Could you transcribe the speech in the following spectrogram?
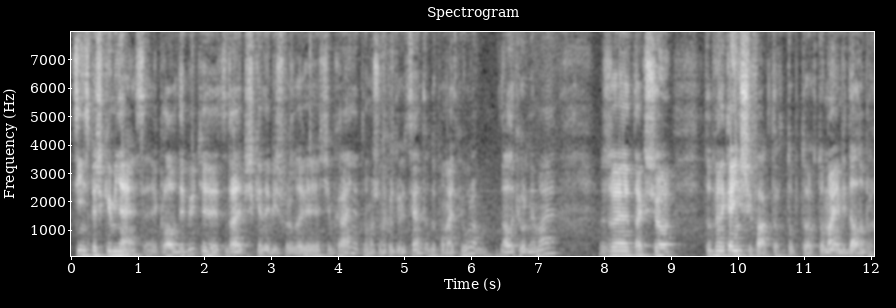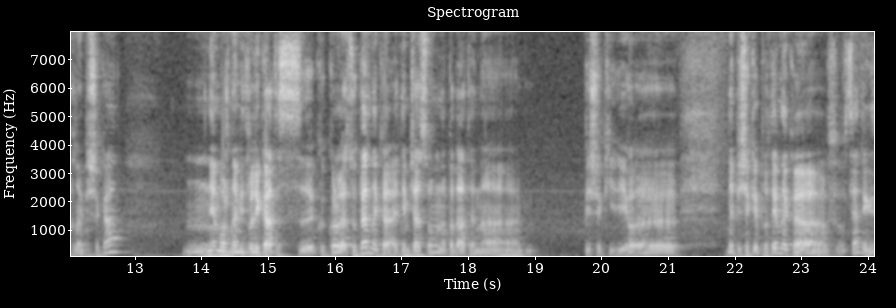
цінність пішаків міняється. Як правило, в дебюті центральні пішаки найбільш важливі, ніж крайні, тому що вони контролюють центр, допомагають фігурам, але фігур немає. Вже, так що Тут виникає інший фактор. Тобто, хто має віддаленого прохідного пішака, не можна відволікати з е, короля суперника, а тим часом нападати на пішаки, е, на пішаки противника в- центрі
